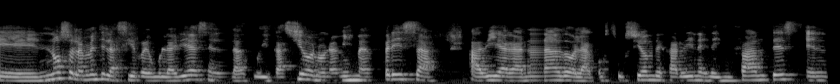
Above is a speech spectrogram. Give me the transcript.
eh, no solamente las irregularidades en la adjudicación, una misma empresa había ganado la construcción de jardines de infantes en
